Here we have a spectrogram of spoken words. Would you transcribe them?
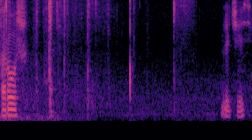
Хорош. Лечись.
